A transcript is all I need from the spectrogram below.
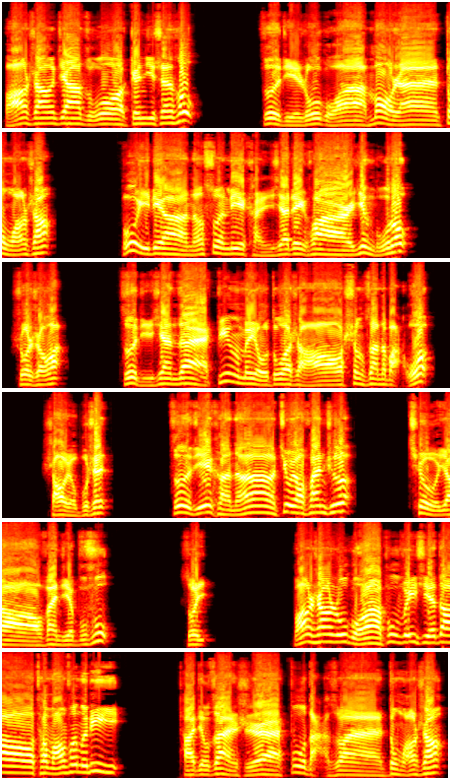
王商家族根基深厚，自己如果贸然动王商，不一定能顺利啃下这块硬骨头。说实话，自己现在并没有多少胜算的把握，稍有不慎。自己可能就要翻车，就要万劫不复。所以，王商如果不威胁到他王凤的利益，他就暂时不打算动王商。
